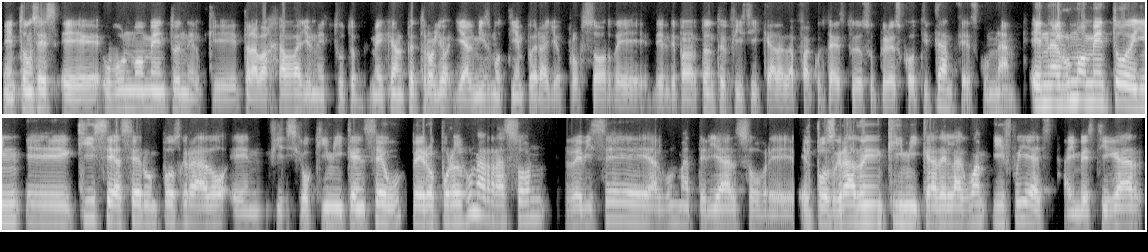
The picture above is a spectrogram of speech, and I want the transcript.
Entonces, eh, hubo un momento en el que trabajaba yo en el Instituto Mexicano del Petróleo y al mismo tiempo era yo profesor del Departamento de Física de la Facultad de Estudios Superiores Cotitlán, FESCUNAM. En algún momento eh, quise hacer un posgrado en fisicoquímica en CEU, pero por alguna razón revisé algún material sobre el posgrado en química de la UAM y fui a, investigar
